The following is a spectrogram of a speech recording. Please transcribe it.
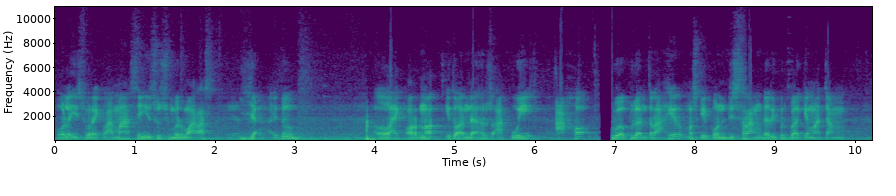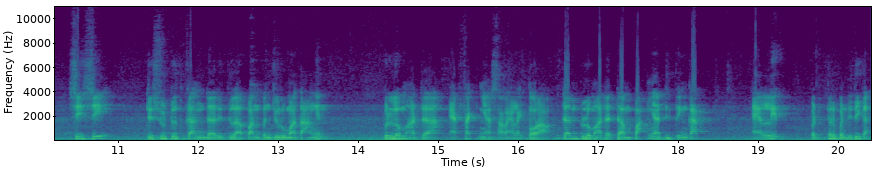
oleh isu reklamasi, isu sumber waras. Iya, itu like or not itu Anda harus akui Ahok dua bulan terakhir meskipun diserang dari berbagai macam sisi, disudutkan dari delapan penjuru mata angin, belum ada efeknya secara elektoral dan belum ada dampaknya di tingkat elit berpendidikan.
